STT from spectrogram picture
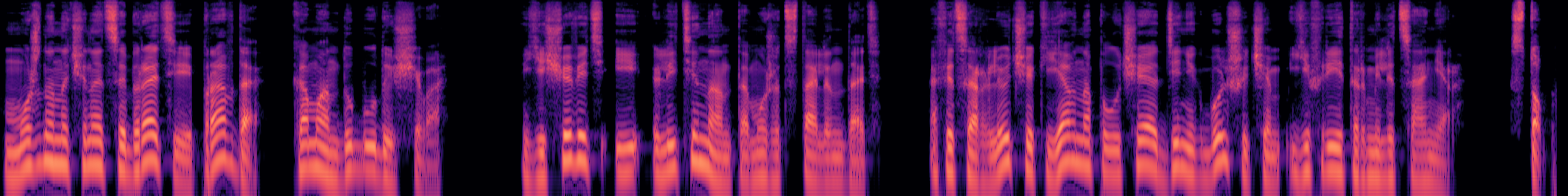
Можно начинать собирать и, правда, команду будущего. Еще ведь и лейтенанта может Сталин дать. Офицер-летчик явно получает денег больше, чем ефрейтор-милиционер. Стоп.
